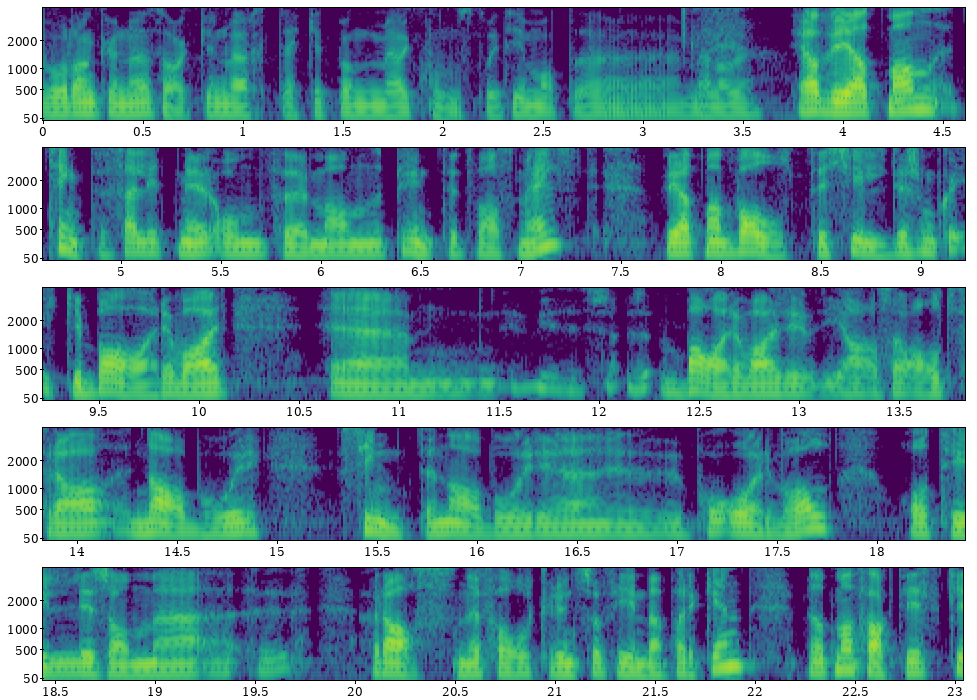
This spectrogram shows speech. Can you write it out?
hvordan kunne saken vært dekket på en mer konstruktiv måte, mener du? Ja, Ved at man tenkte seg litt mer om før man printet hva som helst. Ved at man valgte kilder som ikke bare var Eh, bare var ja, altså alt fra naboer, sinte naboer eh, på Årvoll, og til liksom eh, rasende folk rundt Sofienbergparken. Men at man faktisk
